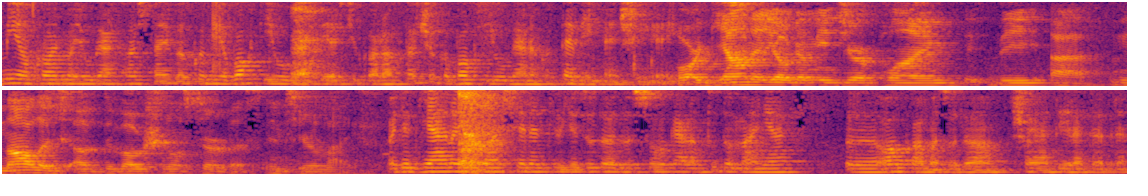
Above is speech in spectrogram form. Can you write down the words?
mi a karma jogát használjuk, akkor mi a bakti jogát értjük alatta, csak a bakti jogának a tevékenységei. Or jnana yoga means you're applying the uh, knowledge of devotional service into your life. Vagy a gyána joga azt jelenti, hogy az odaadó szolgálat tudományát ö, alkalmazod a saját életedre.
